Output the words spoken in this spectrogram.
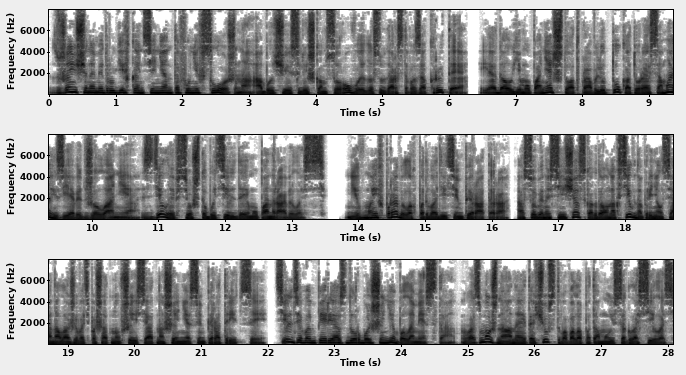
С женщинами других континентов у них сложно, обычаи слишком суровые, государство закрытое. Я дал ему понять, что отправлю ту, которая сама изъявит желание. Сделай все, чтобы Тильда ему понравилась. Не в моих правилах подводить императора, особенно сейчас, когда он активно принялся налаживать пошатнувшиеся отношения с императрицей. Тильде в империи Аздор больше не было места. Возможно, она это чувствовала, потому и согласилась.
